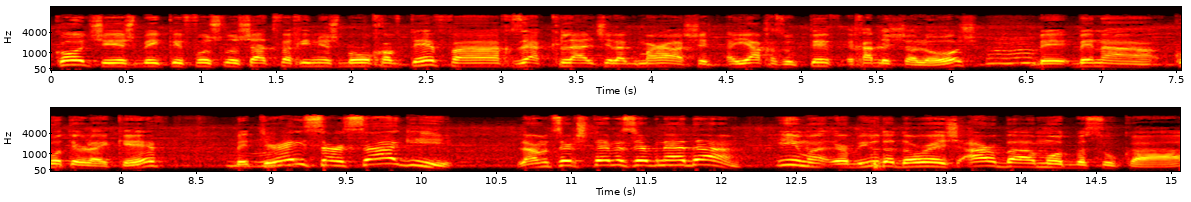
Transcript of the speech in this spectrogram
כל שיש בהיקפו שלושה טפחים יש בו רוחב טפח, זה הכלל של הגמרא, שהיחס הוא טף אחד לשלוש, בין הקוטר להיקף, בתרי סרסגי, למה צריך 12 בני אדם? אם רבי יהודה דורש 400 בסוכה,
